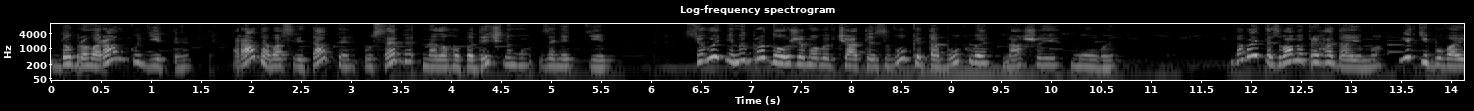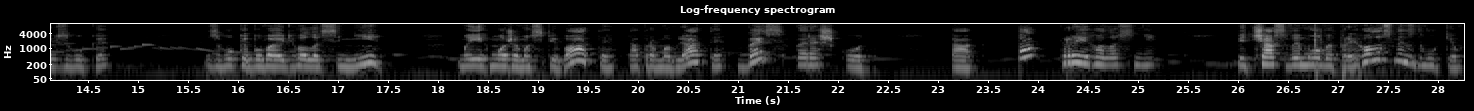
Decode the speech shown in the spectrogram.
Доброго ранку, діти! Рада вас вітати у себе на логопедичному занятті. Сьогодні ми продовжимо вивчати звуки та букви нашої мови. Давайте з вами пригадаємо, які бувають звуки. Звуки бувають голосні, ми їх можемо співати та промовляти без перешкод. Так, та приголосні. Під час вимови приголосних звуків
